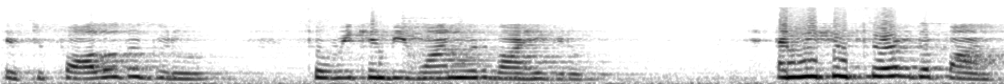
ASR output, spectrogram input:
is to follow the Guru so we can be one with Vaheguru. And we can serve the Panth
